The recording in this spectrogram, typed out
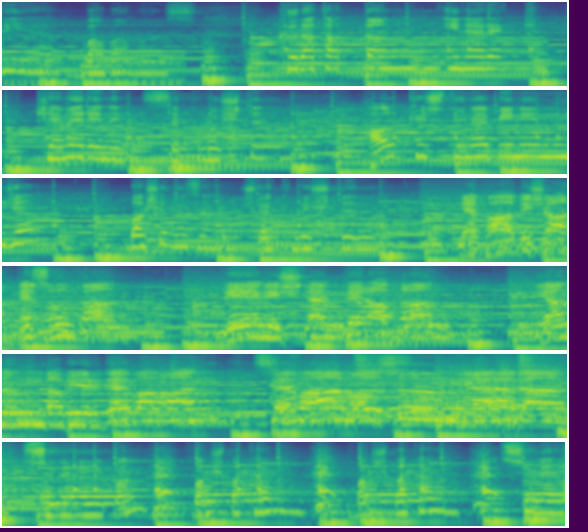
diye babamız. Kıratattan inerek kemerini sıkmıştı. Halk üstüne binince başımıza çökmüştü. Ne padişah ne sultan, bir enişten bir ablan, yanında bir de baban, sevam olsun yaradan. Süleyman hep başbakan, hep başbakan, Süleyman, Süleyman,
